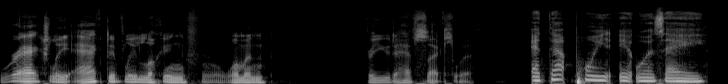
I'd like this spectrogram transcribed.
we're actually actively looking for a woman for you to have sex with? At that point it was a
